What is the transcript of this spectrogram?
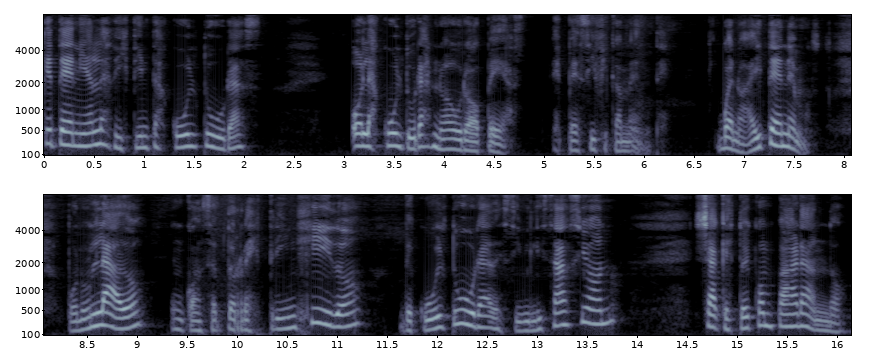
que tenían las distintas culturas o las culturas no europeas específicamente. Bueno, ahí tenemos, por un lado, un concepto restringido de cultura, de civilización, ya que estoy comparando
